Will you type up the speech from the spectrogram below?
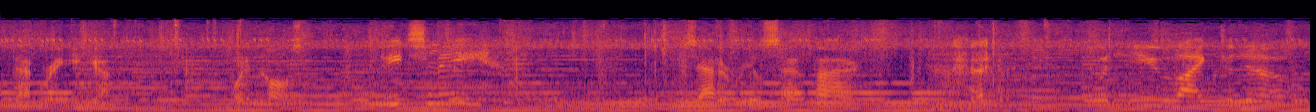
like that ring you got. What it cost? Beats me. Is that a real sapphire? Wouldn't you like to know?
